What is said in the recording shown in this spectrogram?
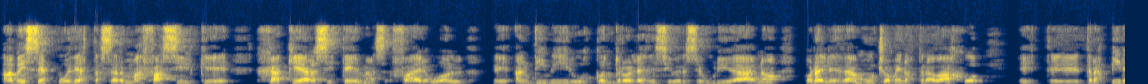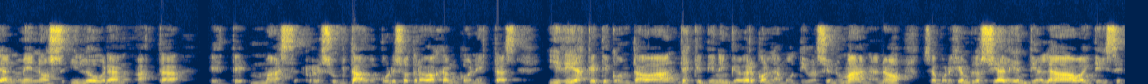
a veces puede hasta ser más fácil que hackear sistemas, firewall, eh, antivirus, controles de ciberseguridad, ¿no? Por ahí les da mucho menos trabajo, este, transpiran menos y logran hasta este, más resultado. Por eso trabajan con estas ideas que te contaba antes que tienen que ver con la motivación humana, ¿no? O sea, por ejemplo, si alguien te alaba y te dice,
